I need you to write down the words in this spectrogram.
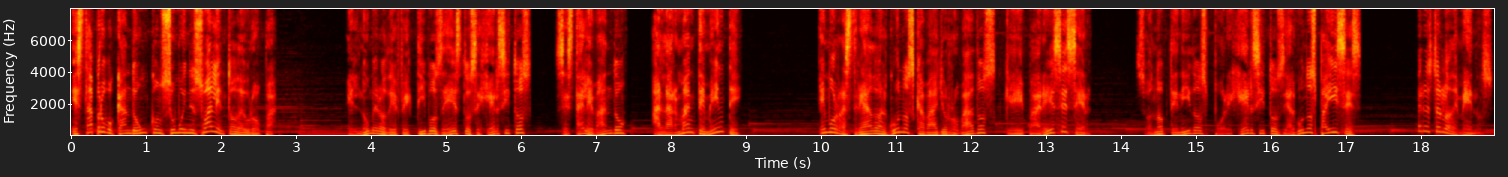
está provocando un consumo inusual en toda Europa. El número de efectivos de estos ejércitos se está elevando alarmantemente. Hemos rastreado algunos caballos robados que parece ser son obtenidos por ejércitos de algunos países, pero esto es lo de menos.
